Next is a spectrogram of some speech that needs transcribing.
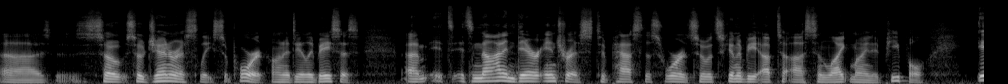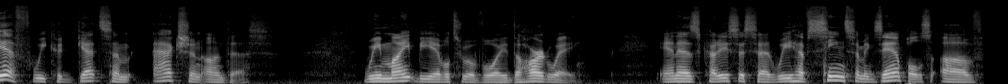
uh, so so generously support on a daily basis. Um, it's it's not in their interest to pass this word, so it's going to be up to us and like-minded people. If we could get some action on this, we might be able to avoid the hard way and as Carissa said, we have seen some examples of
